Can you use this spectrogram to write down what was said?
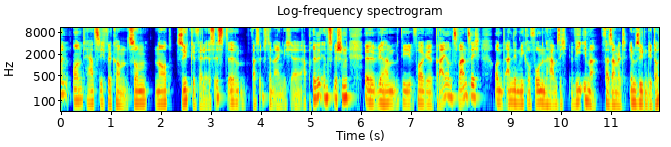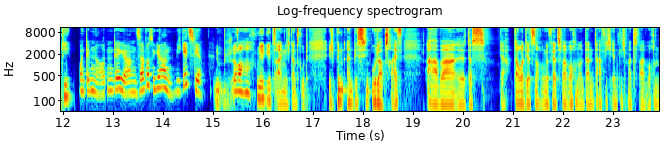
Moin und herzlich willkommen zum Nord-Süd-Gefälle. Es ist, äh, was ist denn eigentlich? Äh, April inzwischen. Äh, wir haben die Folge 23 und an den Mikrofonen haben sich wie immer versammelt im Süden die Dotti. Und im Norden der Jörn. Servus Jörn, wie geht's dir? Ja, mir geht's eigentlich ganz gut. Ich bin ein bisschen urlaubsreif, aber äh, das ja, dauert jetzt noch ungefähr zwei Wochen und dann darf ich endlich mal zwei Wochen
